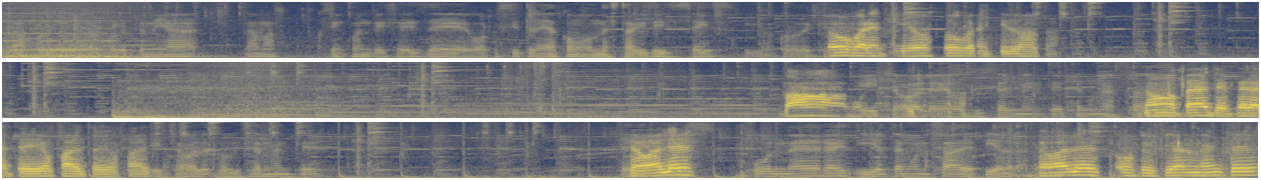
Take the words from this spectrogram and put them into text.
Estaba por preguntar porque tenía nada más 56 de oro si tenía como un stack 16 y me acordé que... Todo 42, todo 42 acá. Vamos. Y chavales, oficialmente tengo una stack... No, espérate, espérate, yo falto, yo Y falto. chavales, oficialmente... Chavales. Full netherite y yo tengo una sala de piedra. Chavales, oficialmente.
